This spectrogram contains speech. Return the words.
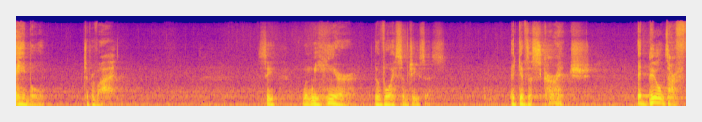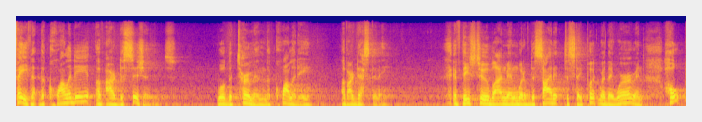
able to provide. See, when we hear the voice of Jesus, it gives us courage. It builds our faith that the quality of our decisions will determine the quality of our destiny. If these two blind men would have decided to stay put where they were and hope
